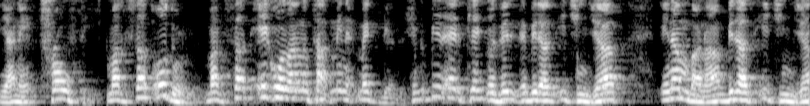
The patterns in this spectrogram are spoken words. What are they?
yani trophy. Maksat odur maksat egolarını tatmin etmektir. Çünkü bir erkek özellikle biraz içince inan bana biraz içince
